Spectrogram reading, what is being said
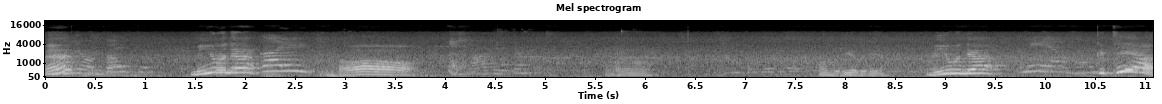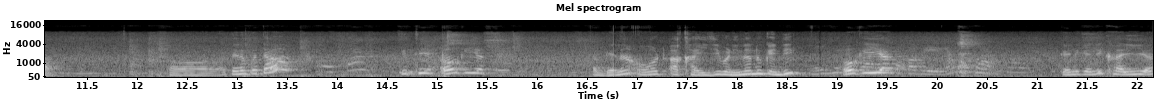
ਹੈ? ਮੀਂਹ ਹੁੰਦਿਆ ਹਾਂ। ਹਾਂ। ਹਾਂ ਵਧੀਆ ਵਧੀਆ। ਮੀਂਹ ਹੁੰਦਿਆ ਕਿੱਥੇ ਆ ਹਾਂ ਤੈਨੂੰ ਪਤਾ ਕਿੱਥੇ? ਉਹ ਕੀ ਆ ਅੱਗੇ ਨਾ ਉਹ ਆ ਖਾਈ ਜੀ ਬਣੀ ਨਾ ਉਹਨੂੰ ਕਹਿੰਦੀ ਉਹ ਕੀ ਆ ਕਹਿੰਦੀ ਕਹਿੰਦੀ ਖਾਈ ਆ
